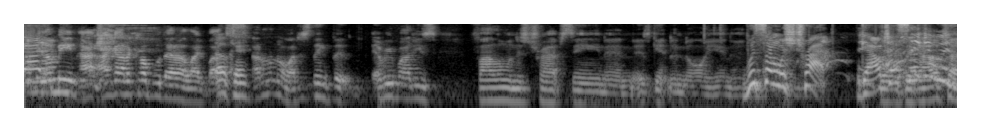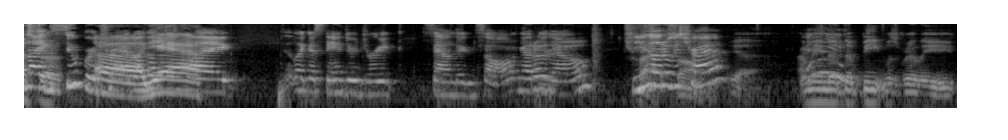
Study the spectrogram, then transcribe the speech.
I mean, I, I got a couple that I like, but I, just, I don't know. I just think that everybody's following this trap scene and it's getting annoying. And, What song was Trap? Gal I Chester? think it was like Chester. super Uh, trap. I thought yeah. it was like like a standard Drake sounding song. I don't know. Trap You thought it was song. trap? Yeah. I mean, the, the beat was really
